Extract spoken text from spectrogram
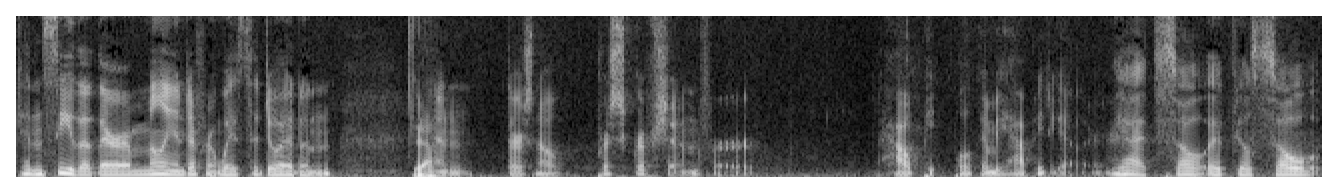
can see that there are a million different ways to do it and yeah. and there's no prescription for how people can be happy together. Yeah, it's so it feels so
